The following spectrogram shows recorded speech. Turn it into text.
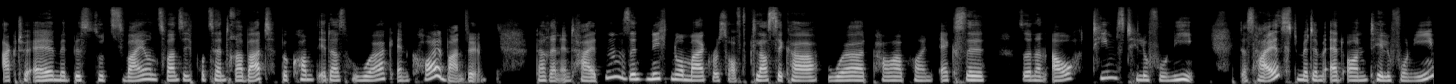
Aktuell mit bis zu 22 Prozent Rabatt bekommt ihr das Work and Call Bundle. Darin enthalten sind nicht nur Microsoft Klassiker, Word, PowerPoint, Excel, sondern auch Teams Telefonie. Das heißt, mit dem Add-on Telefonie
